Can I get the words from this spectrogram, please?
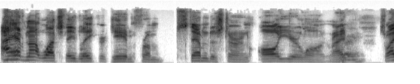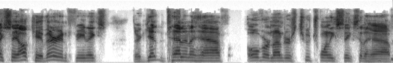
I have not watched a Laker game from stem to stern all year long, right? Right. So I say, okay, they're in Phoenix. They're getting 10 and a half. Over and unders 226 and a half.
